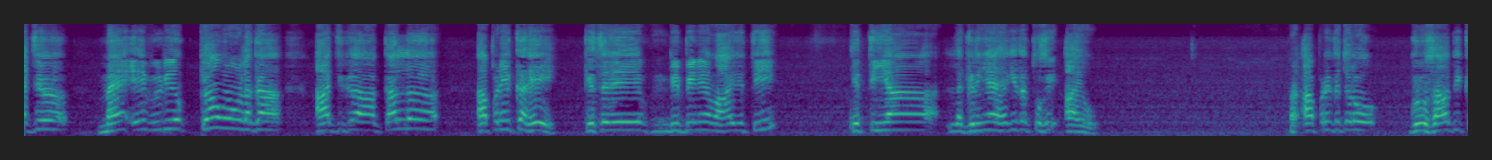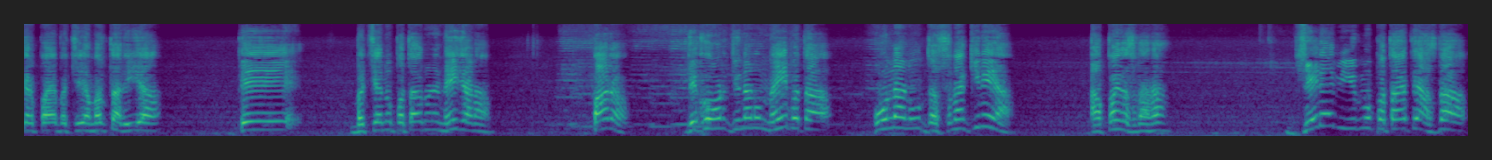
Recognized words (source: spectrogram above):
ਅੱਜ ਮੈਂ ਇਹ ਵੀਡੀਓ ਕਿਉਂ ਬਣਾਉਣ ਲੱਗਾ? ਅੱਜ ਕੱਲ ਆਪਣੇ ਘਰੇ ਕਿਸੇ ਬੀਬੀ ਨੇ ਆਵਾਜ਼ ਦਿੱਤੀ ਕਿ ਤੀਆਂ ਲੱਗਣੀਆਂ ਹੈਗੀ ਤਾਂ ਤੁਸੀਂ ਆਇਓ। ਆਪਣੇ ਤੇ ਚਲੋ ਗੁਰੂ ਸਾਹਿਬ ਦੀ ਕਿਰਪਾ ਹੈ, ਬੱਚੇ ਅਮਰਧਾਰੀ ਆ ਤੇ ਬੱਚਿਆਂ ਨੂੰ ਪਤਾ ਉਹਨਾਂ ਨੇ ਨਹੀਂ ਜਾਣਾ। ਪਰ ਦੇਖੋ ਹੁਣ ਜਿਨ੍ਹਾਂ ਨੂੰ ਨਹੀਂ ਪਤਾ, ਉਹਨਾਂ ਨੂੰ ਦੱਸਣਾ ਕਿਹਨੇ ਆ? ਆਪਾਂ ਹੀ ਦੱਸਣਾ ਨਾ। ਜਿਹੜੇ ਵੀਰ ਨੂੰ ਪਤਾ ਇਤਿਹਾਸ ਦਾ,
